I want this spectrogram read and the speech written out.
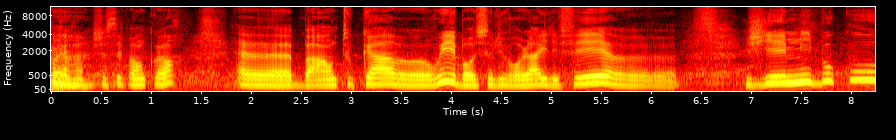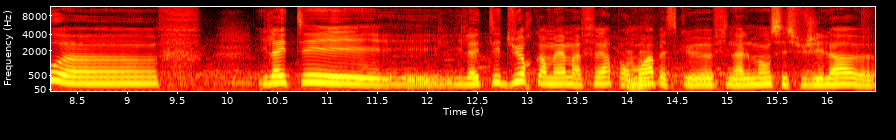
Ouais. je sais pas encore. Euh, bah, en tout cas, euh, oui, bon, ce livre-là, il est fait. euh, J'y ai mis beaucoup. euh, il a été, il a été dur quand même à faire pour Mhm. moi parce que finalement ces sujets-là, euh,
